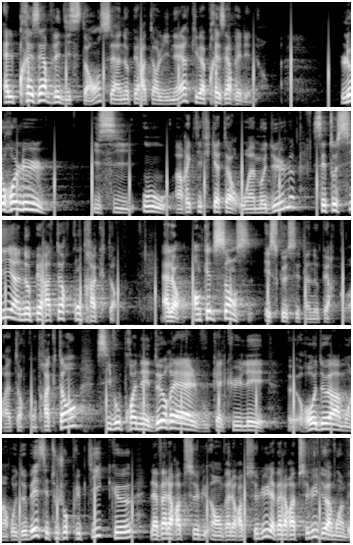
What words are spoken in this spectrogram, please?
elle préserve les distances, c'est un opérateur linéaire qui va préserver les normes. Le relu ici, ou un rectificateur ou un module, c'est aussi un opérateur contractant. Alors, en quel sens est-ce que c'est un opérateur contractant? Si vous prenez deux réels, vous calculez euh, ρ de A moins ρ de B, c'est toujours plus petit que la valeur absolue, en valeur absolue, la valeur absolue de A moins B.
